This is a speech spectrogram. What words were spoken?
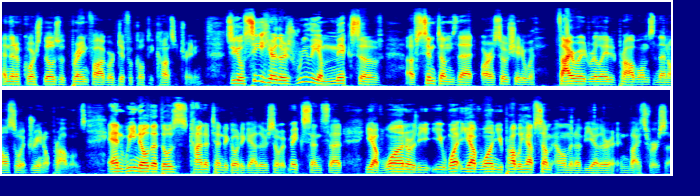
and then of course those with brain fog or difficulty concentrating. So you'll see here there's really a mix of, of symptoms that are associated with thyroid related problems and then also adrenal problems. And we know that those kind of tend to go together, so it makes sense that you have one or the you want you have one, you probably have some element of the other and vice versa.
